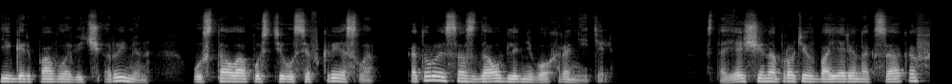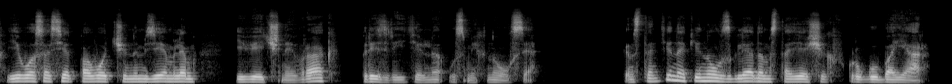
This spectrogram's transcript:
Игорь Павлович Рымин, устало опустился в кресло, которое создал для него хранитель. Стоящий напротив боярин Аксаков, его сосед по вотчинным землям и вечный враг, презрительно усмехнулся. Константин окинул взглядом стоящих в кругу бояр.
